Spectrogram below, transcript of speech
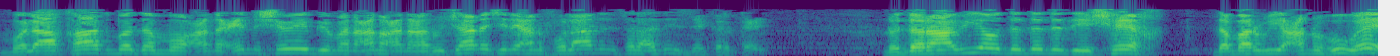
ملاقات به د معنعن شوی بمن عن عن عنو چان چې عن فلان سره حدیث ذکر کړي نو دراوی او د د د شیخ د مروی عنه وې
